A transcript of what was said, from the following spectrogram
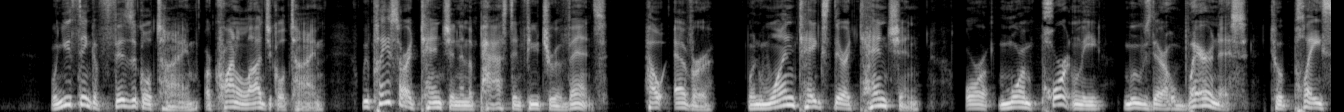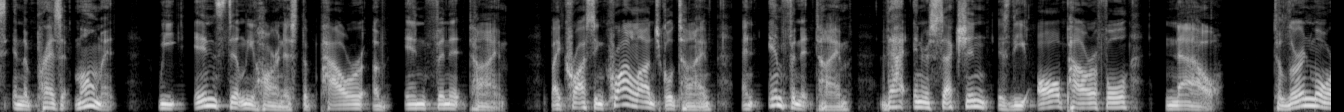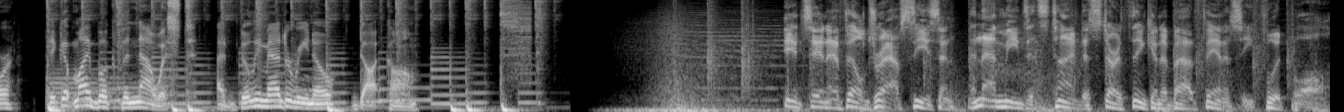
When you think of physical time or chronological time, we place our attention in the past and future events. However, when one takes their attention, or more importantly, moves their awareness to a place in the present moment, we instantly harness the power of infinite time. By crossing chronological time and infinite time, that intersection is the all powerful now. To learn more, pick up my book, The Nowist, at billymandarino.com. It's NFL draft season, and that means it's time to start thinking about fantasy football.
